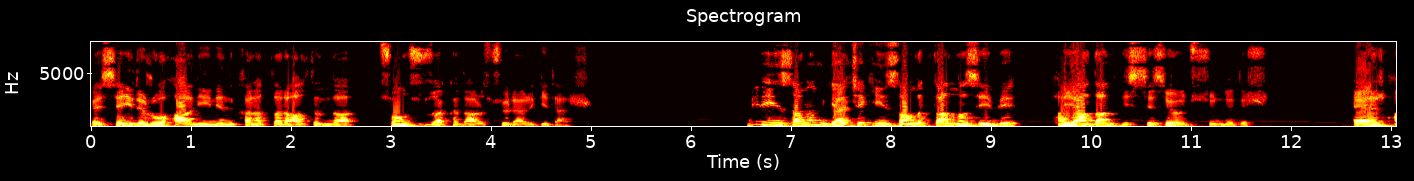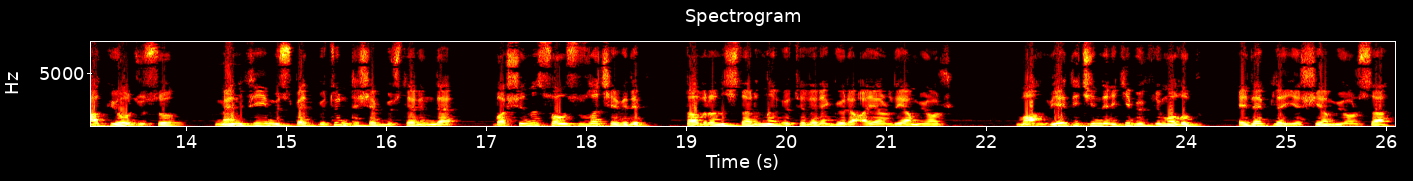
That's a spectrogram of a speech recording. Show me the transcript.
ve seyri ruhaninin kanatları altında sonsuza kadar sürer gider. Bir insanın gerçek insanlıktan nasibi hayadan hissesi ölçüsündedir. Eğer hak yolcusu menfi müsbet bütün teşebbüslerinde başını sonsuza çevirip davranışlarını ötelere göre ayarlayamıyor, mahviyet içinde iki büklüm olup edeple yaşayamıyorsa,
